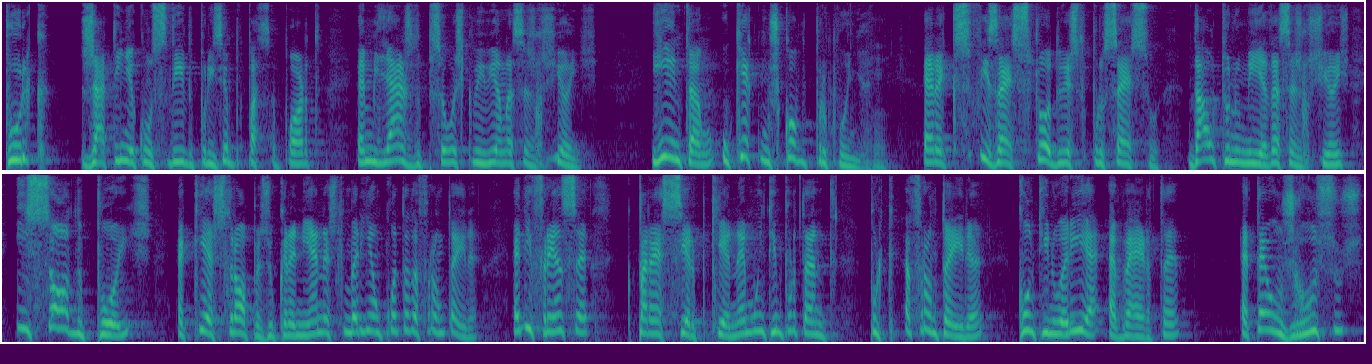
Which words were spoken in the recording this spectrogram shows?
porque já tinha concedido, por exemplo, passaporte a milhares de pessoas que viviam nessas regiões. E então, o que é que Moscovo propunha? Era que se fizesse todo este processo da autonomia dessas regiões e só depois a que as tropas ucranianas tomariam conta da fronteira. A diferença, que parece ser pequena, é muito importante, porque a fronteira continuaria aberta até os russos,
